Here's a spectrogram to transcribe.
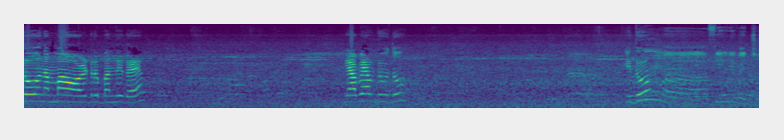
ಸೊ ನಮ್ಮ ಆರ್ಡರ್ ಬಂದಿದೆ. ಯಾವ್ಯಾವ್ದು ಇದು? ಇದು? ಫಿಯರಿ ವೆಜ್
